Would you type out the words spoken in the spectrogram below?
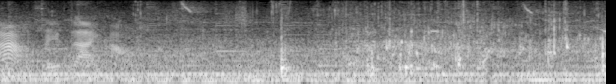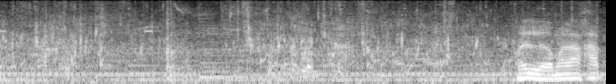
อ่าเซฟได้ครับเฮ้ยเหลือมาแล้วครับ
